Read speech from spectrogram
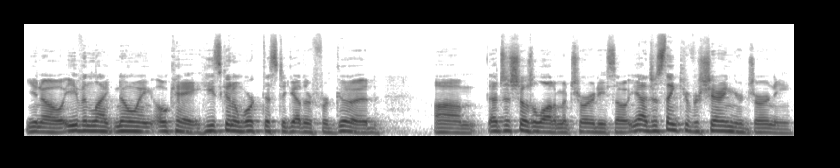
You know, even like knowing, okay, He's going to work this together for good. Um, that just shows a lot of maturity. So yeah, just thank you for sharing your journey,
